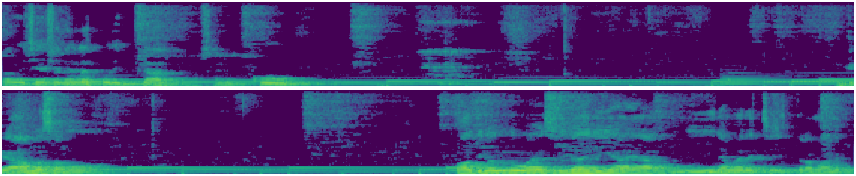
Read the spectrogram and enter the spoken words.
സവിശേഷതകളെ കുറിക്കാൻ ശ്രമിക്കൂ. ഗ്രാമസമൂഹം. പതിനൊന്ന് വയസ്സുകാരിയായ മീന വരച്ച ചിത്രമാണിത്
